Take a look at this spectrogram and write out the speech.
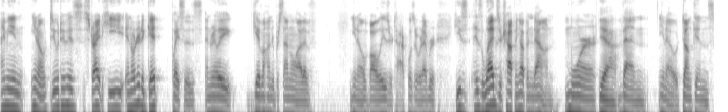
I mean, you know, due to his stride, he in order to get places and really give hundred percent a lot of, you know, volleys or tackles or whatever, he's his legs are chopping up and down more Yeah. than you know Duncan's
